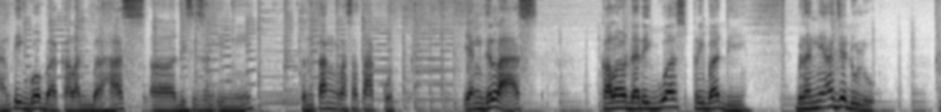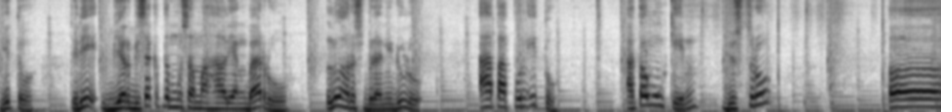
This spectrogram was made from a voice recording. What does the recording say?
Nanti gue bakalan bahas uh, di season ini tentang rasa takut. Yang jelas kalau dari gue pribadi berani aja dulu gitu. Jadi biar bisa ketemu sama hal yang baru lu harus berani dulu. Apa pun itu. Atau mungkin justru uh,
